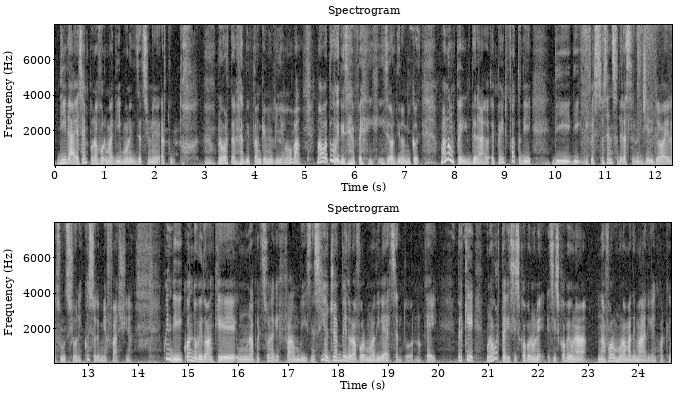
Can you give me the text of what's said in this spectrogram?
di dare sempre una forma di monetizzazione a tutto. Una volta me l'ha detto anche mio figlio, ma, papà, ma tu vedi sempre i soldi in ogni cosa, ma non per il denaro, è per il fatto di, di, di, di questo senso della strategia, di trovare la soluzione, è questo che mi affascina. Quindi quando vedo anche una persona che fa un business, io già vedo la formula diversa intorno, ok? Perché una volta che si, le, si scopre una, una, formula matematica in qualche,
